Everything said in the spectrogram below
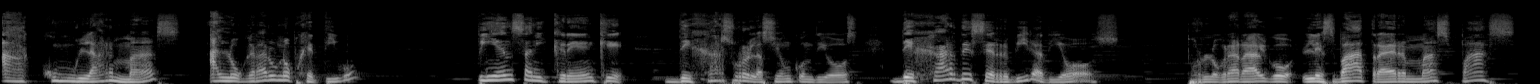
a acumular más, a lograr un objetivo, piensan y creen que dejar su relación con Dios, dejar de servir a Dios por lograr algo les va a traer más paz.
